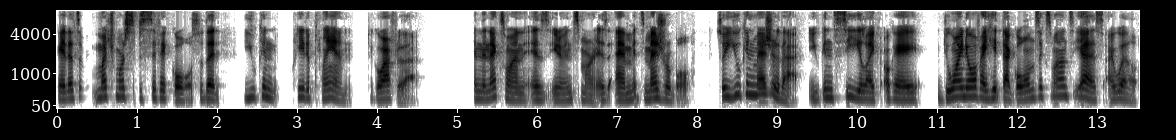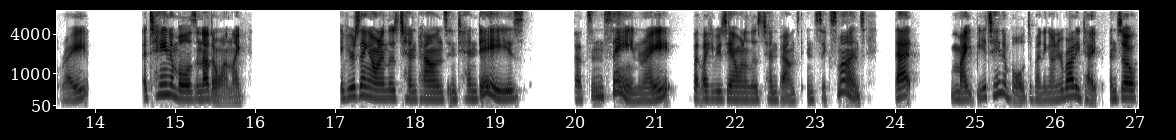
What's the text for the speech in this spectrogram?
Okay, that's a much more specific goal so that you can create a plan to go after that. And the next one is, you know, in SMART is M, it's measurable. So you can measure that. You can see, like, okay, do I know if I hit that goal in six months? Yes, I will, right? Attainable is another one. Like, if you're saying I want to lose 10 pounds in 10 days, that's insane, right? But like if you say I want to lose 10 pounds in six months, that might be attainable depending on your body type. And so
